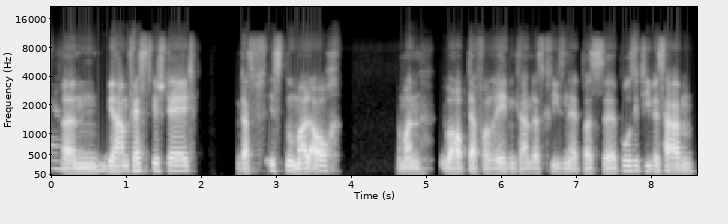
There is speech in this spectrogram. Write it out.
Ja. Ähm, wir haben festgestellt, das ist nun mal auch, wenn man überhaupt davon reden kann, dass Krisen etwas äh, Positives haben.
